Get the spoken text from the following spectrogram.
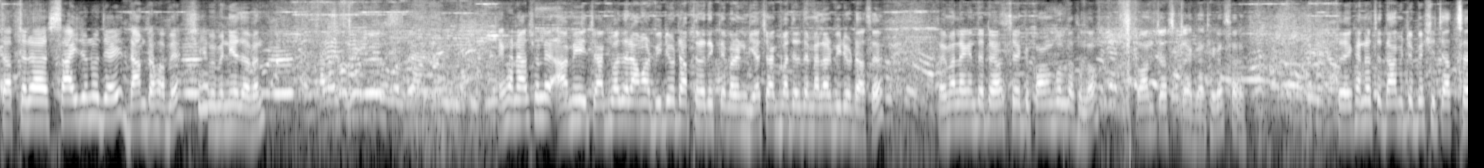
তা আপনারা সাইজ অনুযায়ী দামটা হবে সেভাবে নিয়ে যাবেন। এখানে আসলে আমি চাকবাজার আমার ভিডিওটা আপনারা দেখতে পারেন গিয়া। চাকবাজার যে মেলার ভিডিওটা আছে ওই মেলা কিন্তু এটা হচ্ছে একটু কম বলতেছিল, পঞ্চাশ টাকা, ঠিক আছে? তো এখানে হচ্ছে দাম একটু বেশি চাচ্ছে।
